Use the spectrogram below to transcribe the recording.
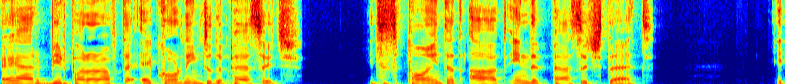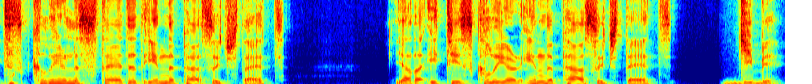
Eğer bir paragrafta according to the passage it is pointed out in the passage that it is clearly stated in the passage that ya da it is clear in the passage that gibi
